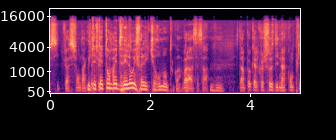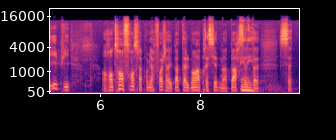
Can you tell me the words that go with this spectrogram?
situation d'inquiétude. Mais tu étais tombé de vélo, il fallait que tu remontes, quoi. Voilà, c'est ça. Mmh. C'était un peu quelque chose d'inaccompli. Puis, en rentrant en France la première fois, j'avais pas tellement apprécié de ma part eh cette,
